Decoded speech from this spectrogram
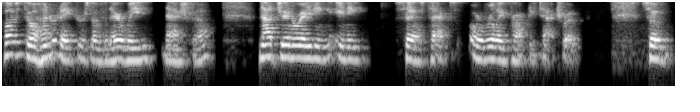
close to 100 acres over there, we, Nashville, not generating any sales tax or really property tax revenue. So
